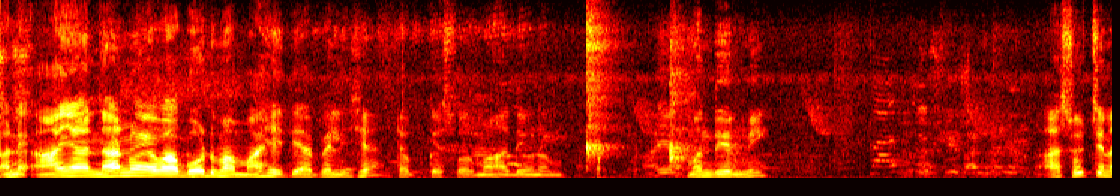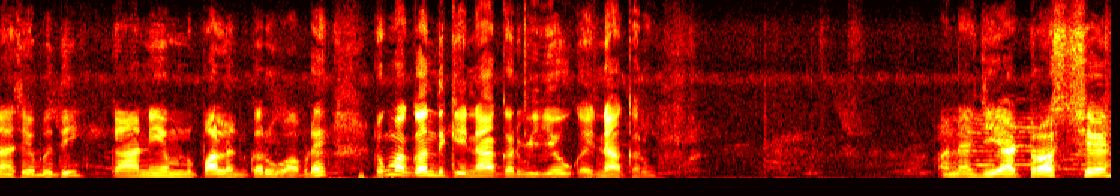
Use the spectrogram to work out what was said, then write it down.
અને અહીંયા નાનો એવા બોર્ડમાં માહિતી આપેલી છે ટપકેશ્વર મહાદેવના મંદિરની. આ સૂચના છે બધી કે આ નિયમનું પાલન કરવું આપણે. ટૂંકમાં ગંદકી ના કરવી, એવું કંઈ ના કરવું. અને જે આ ટ્રસ્ટ છે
